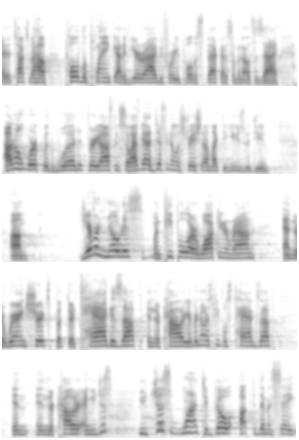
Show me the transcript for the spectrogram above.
and it talks about how pull the plank out of your eye before you pull the speck out of someone else's eye. I don't work with wood very often, so I've got a different illustration I'd like to use with you. Um, do you ever notice when people are walking around and they're wearing shirts, but their tag is up in their collar? You ever notice people's tags up in, in their collar? And you just, you just want to go up to them and say,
